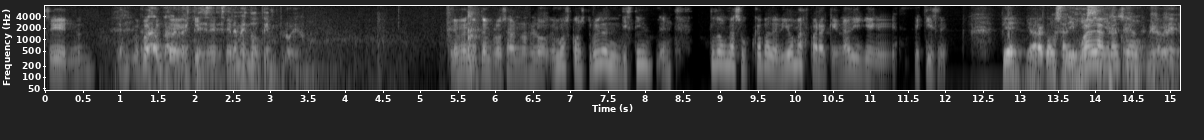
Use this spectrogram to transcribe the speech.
Sí, no- es, es la, bastante la verdad es que X es, de es templo, tremendo templo, hijo. Tremendo templo, o sea, nos lo hemos construido en distin en toda una subcapa de biomas para que nadie llegue XD. Bien, ¿y ahora cómo salimos? Igual la y es gracia- como, mira, ve,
